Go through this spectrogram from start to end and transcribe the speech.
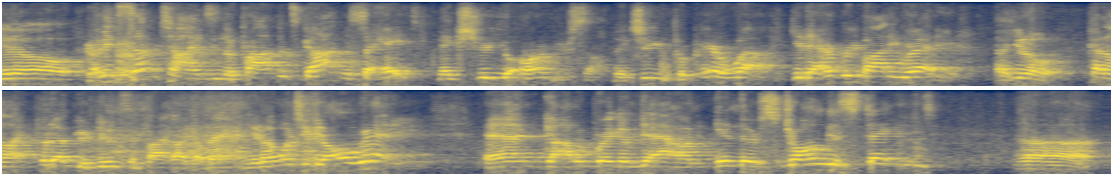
You know, I mean, sometimes in the prophets, God will say, hey, make sure you arm yourself. Make sure you prepare well. Get everybody ready. Uh, you know, kind of like put up your dukes and fight like a man. You know, I want you to get all ready. And God will bring them down in their strongest state. Uh,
